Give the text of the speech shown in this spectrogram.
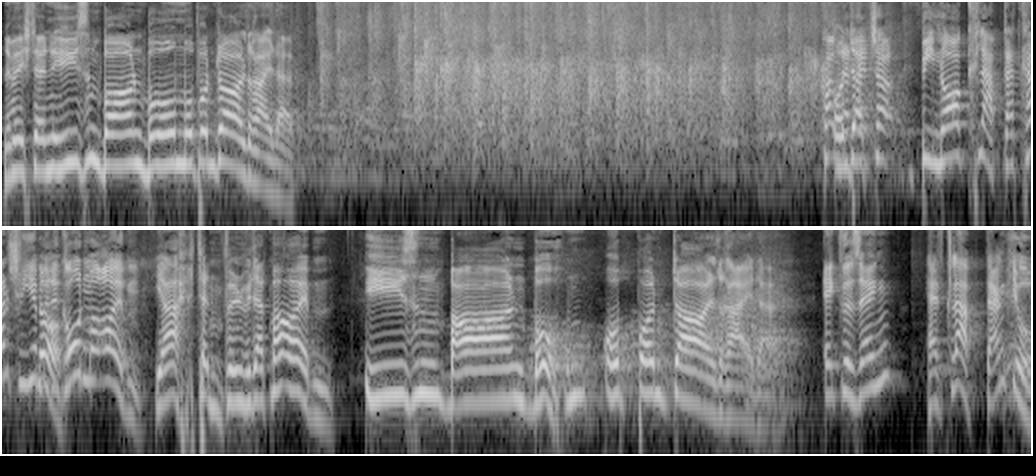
nämlich den Isenborn Boom Up und Daldreiter. Komm, Und das das- Binor klappt. Das kannst du hier So. mit der Groden mal üben. Ja, dann will wir das mal üben. Isenborn Boom Up und Daldreiter. Ich will sagen, hat klappt. Dank you.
